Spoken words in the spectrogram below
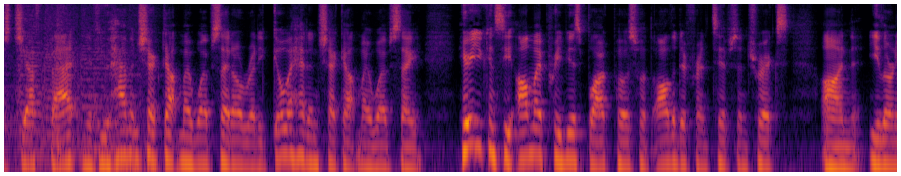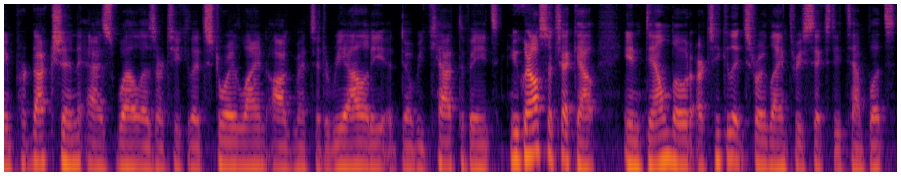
Is Jeff Batt, and if you haven't checked out my website already, go ahead and check out my website. Here you can see all my previous blog posts with all the different tips and tricks on e-learning production, as well as Articulate Storyline, Augmented Reality, Adobe Captivate. You can also check out and download Articulate Storyline 360 templates,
